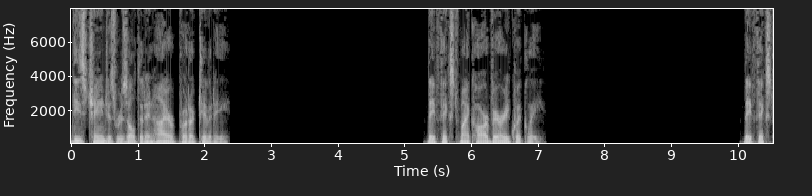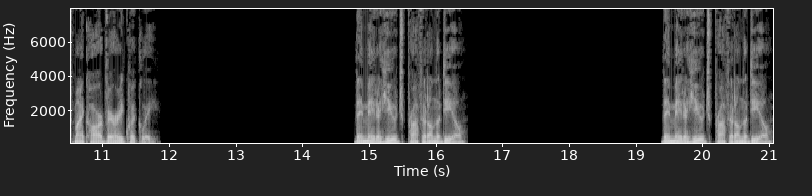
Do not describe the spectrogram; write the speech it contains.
These changes resulted in higher productivity. They fixed my car very quickly. They fixed my car very quickly. They made a huge profit on the deal. They made a huge profit on the deal.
